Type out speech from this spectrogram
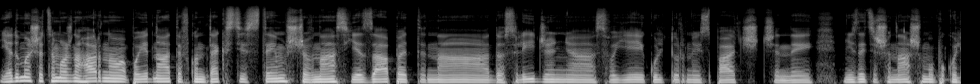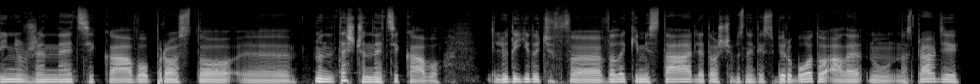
Я думаю, що це можна гарно поєднати в контексті з тим, що в нас є запит на дослідження своєї культурної спадщини. Мені здається, що нашому поколінню вже не цікаво, просто е, ну не те, що не цікаво. Люди їдуть в е, великі міста для того, щоб знайти собі роботу, але ну насправді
